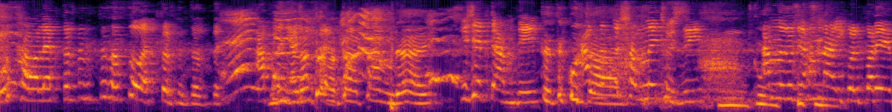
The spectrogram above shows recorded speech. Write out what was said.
ওর খাওয়ালে একটা দিতে চাচ্ছে ও একটা দিতে চাচ্ছে আপনি টান- টান- টান দেয়। কিসের টান দিই তেতে কোন আমরা কোন আমরা যদি এখন নাই করে পারেন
